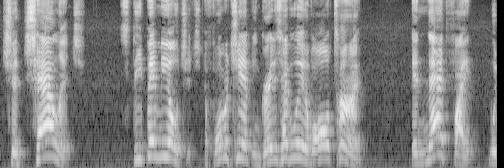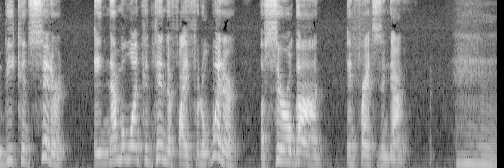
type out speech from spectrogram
should challenge Stipe Miocic, the former champion, greatest heavyweight of all time. In that fight would be considered a number one contender fight for the winner of Ciryl Gane and Francis Ngannou. Hmm.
